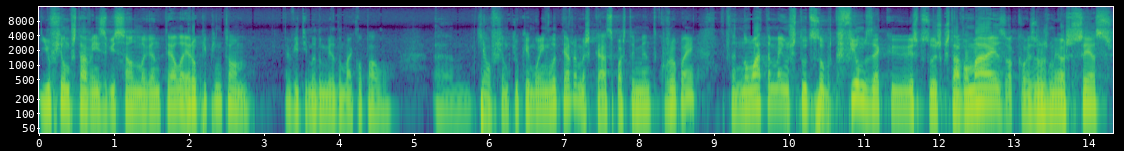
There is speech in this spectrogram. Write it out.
e o filme estava em exibição numa grande tela, era o Peeping Tom, a vítima do medo do Michael Powell. Um, que é um filme que o queimou em Inglaterra, mas cá supostamente correu bem. Portanto, não há também um estudo sobre que filmes é que as pessoas gostavam mais ou quais são os maiores sucessos.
